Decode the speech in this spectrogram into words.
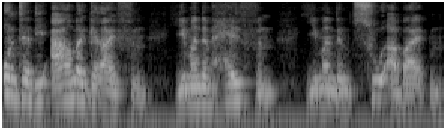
unter die Arme greifen, jemandem helfen, jemandem zuarbeiten.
